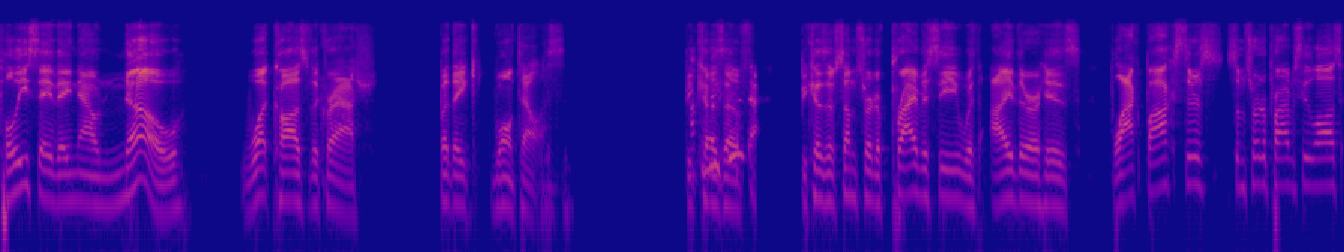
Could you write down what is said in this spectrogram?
police say they now know what caused the crash, but they won't tell us because of because of some sort of privacy with either his black box. There's some sort of privacy laws,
